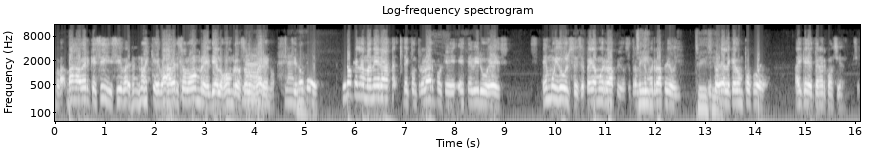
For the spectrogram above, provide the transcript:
va- vas a ver que sí, sí, no es que vas a ver solo hombres el día de los hombres o solo Claro, mujeres, ¿no? claro. Sino que, sino que es la manera de controlar porque este virus es, es muy dulce, se pega muy rápido, se transmite Sí. muy rápido y, Sí, y sí. todavía le queda un poco de... Hay que tener conciencia.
